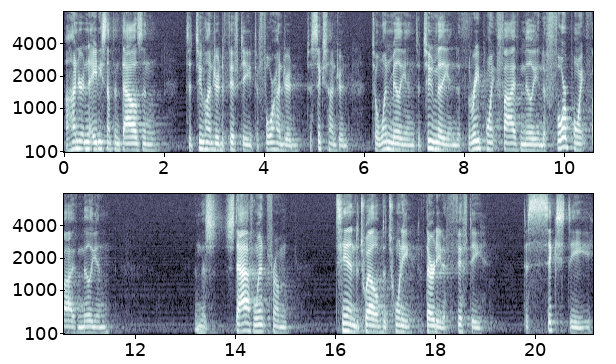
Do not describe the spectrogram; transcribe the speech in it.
180 something thousand to 250 to 400 to 600 to 1 million to 2 million to 3.5 million to 4.5 million. And this staff went from 10 to 12 to 20 to 30 to 50 to 60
